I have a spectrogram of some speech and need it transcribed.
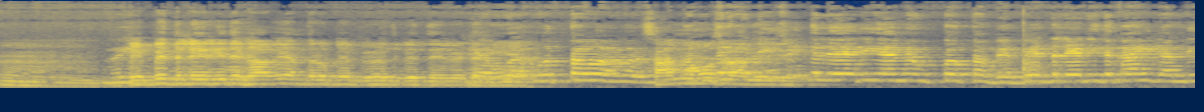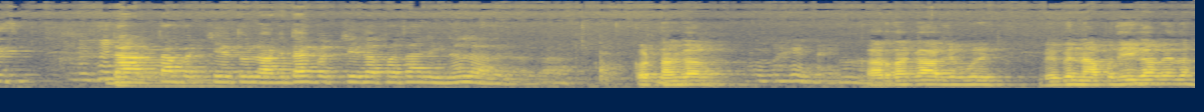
ਹੂੰ ਬੇਬੇ ਦਲੇਰੀ ਦਿਖਾਵੇ ਅੰਦਰੋਂ ਬੇਬੇ ਬੇਬੇ ਦੇਵੇ ਡਰੀ ਆ। ਉੱਤੋਂ ਸਾਨੂੰ ਹੌਸਲਾ ਦੇ ਸੀ ਦਲੇਰੀ ਐਵੇਂ ਉੱਤੋਂ ਤਾਂ ਬੇਬੇ ਦਲੇਰੀ ਦਿਖਾਈ ਜਾਂਦੀ ਸੀ। ਡਰ ਤਾਂ ਬੱਚੇ ਤੋਂ ਲੱਗਦਾ ਬੱਚੇ ਦਾ ਪਤਾ ਨਹੀਂ ਨਾ ਲੱਗਦਾ ਕੁੱਟਾਂ ਗੱਲ ਕਰਦਾ ਕਾਰਜ ਪੂਰੇ। ਬੇਬੇ ਨੱਪਦੀ ਗੱਲ ਇਹਦਾ।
